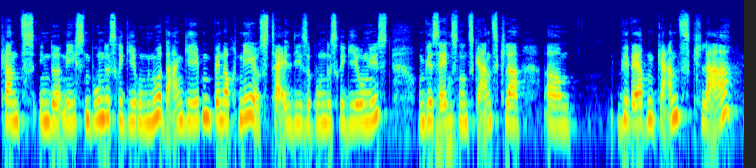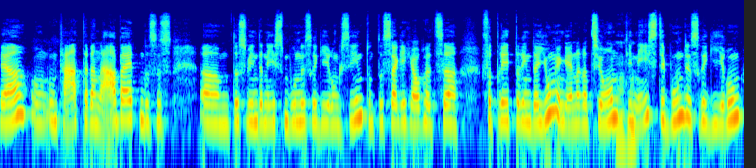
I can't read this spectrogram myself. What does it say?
kann es in der nächsten Bundesregierung nur dann geben, wenn auch NEOS Teil dieser Bundesregierung ist. Und wir setzen uns ganz klar ähm, wir werden ganz klar ja, und, und hart daran arbeiten, dass, es, ähm, dass wir in der nächsten Bundesregierung sind. Und das sage ich auch als äh, Vertreterin der jungen Generation. Mhm. Die nächste Bundesregierung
